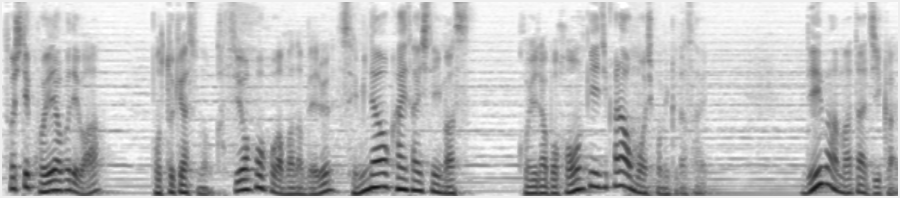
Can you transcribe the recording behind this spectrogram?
そして、声ラボでは、ポッドキャストの活用方法が学べるセミナーを開催しています。声ラボホームページからお申し込みください。ではまた次回。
